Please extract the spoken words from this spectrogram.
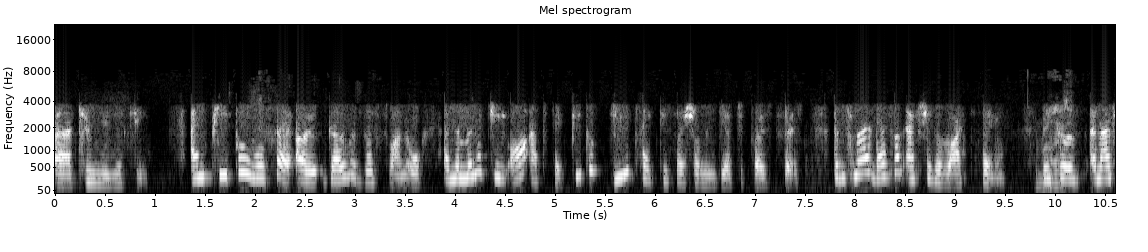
uh, community. And people will say, oh, go with this one. Or, and the minute you are upset, people do take to social media to post first. But it's not, that's not actually the right thing. Right. Because, and I've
